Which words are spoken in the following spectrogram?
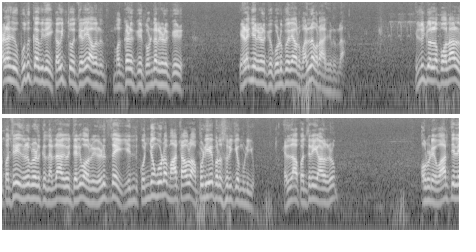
அழகு புதுக்கவிதை கவித்துவத்திலே அவர் மக்களுக்கு தொண்டர்களுக்கு இளைஞர்களுக்கு கொடுப்பதிலே அவர் வல்லவராக இருந்தார். இன்னும் சொல்ல போனால் பத்திரிகை நிருபர்களுக்கு நன்றாகவே தெரியும் அவர் எழுத்தை எந்த கொஞ்சம் கூட மாற்றாமல் அப்படியே பிரசுரிக்க முடியும். எல்லா பத்திரிகையாளர்களும் அவருடைய வார்த்தையில்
